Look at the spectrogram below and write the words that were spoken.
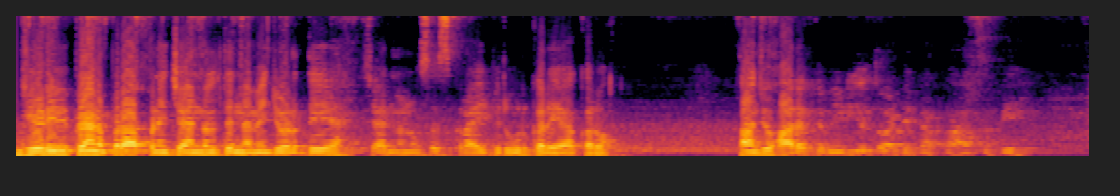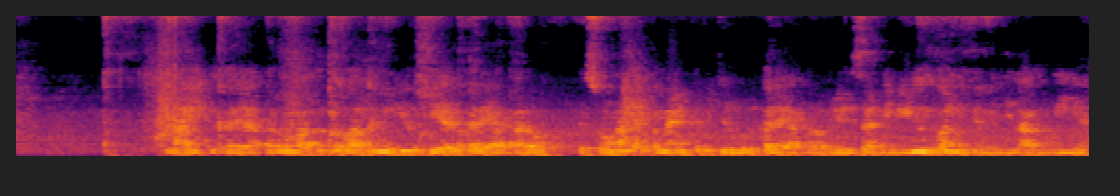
ਜਿਹੜੇ ਵੀ ਭੈਣ ਭਰਾ ਆਪਣੇ ਚੈਨਲ ਤੇ ਨਵੇਂ ਜੁੜਦੇ ਆ, ਚੈਨਲ ਨੂੰ ਸਬਸਕ੍ਰਾਈਬ ਜ਼ਰੂਰ ਕਰਿਆ ਕਰੋ। ਤਾਂ ਜੋ ਹਰ ਇੱਕ ਵੀਡੀਓ ਤੁਹਾਡੇ ਤੱਕ ਆ ਸਕੇ। ਲਾਈਕ ਕਰਿਆ ਕਰੋ, ਵੱਧ ਤੋਂ ਵੱਧ ਵੀਡੀਓ ਸ਼ੇਅਰ ਕਰਿਆ ਕਰੋ ਤੇ ਸੋਹਣਾ ਜਿਹਾ ਕਮੈਂਟ ਵੀ ਜ਼ਰੂਰ ਕਰਿਆ ਕਰੋ ਜਿਹੜੀ ਸਾਡੀ ਵੀਡੀਓ ਤੁਹਾਨੂੰ ਕਿਵੇਂ ਦੀ ਲੱਗਦੀ ਹੈ।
